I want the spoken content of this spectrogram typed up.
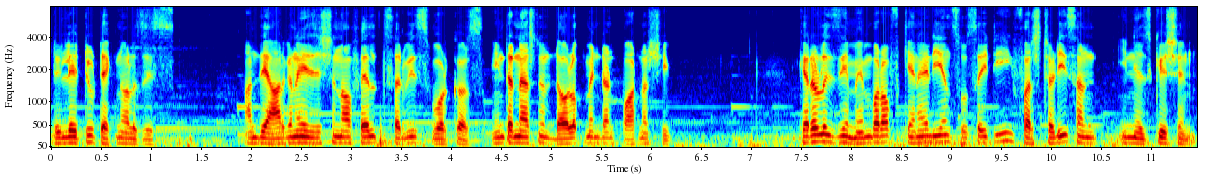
related technologies and the organization of health service workers international development and partnership Carol is a member of Canadian Society for Studies and in Education,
